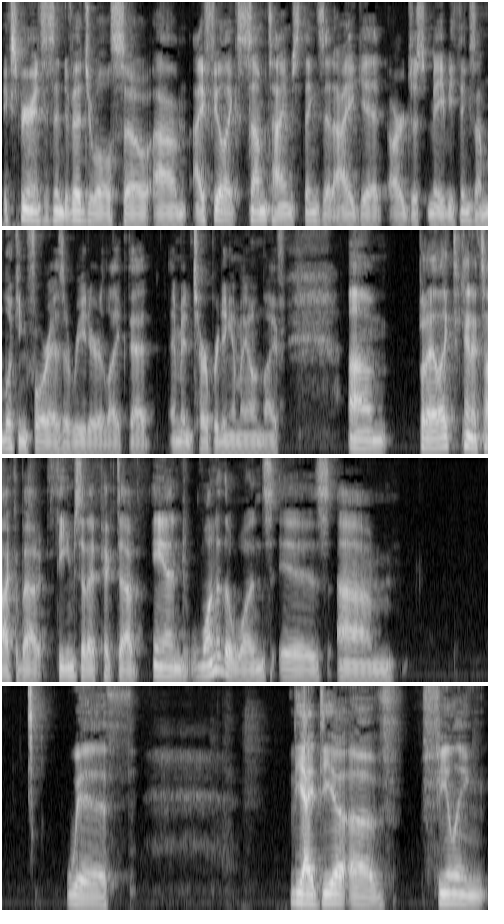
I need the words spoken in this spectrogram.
experience is individual. So, um, I feel like sometimes things that I get are just maybe things I'm looking for as a reader, like that I'm interpreting in my own life. Um, but I like to kind of talk about themes that I picked up, and one of the ones is um, with the idea of feeling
